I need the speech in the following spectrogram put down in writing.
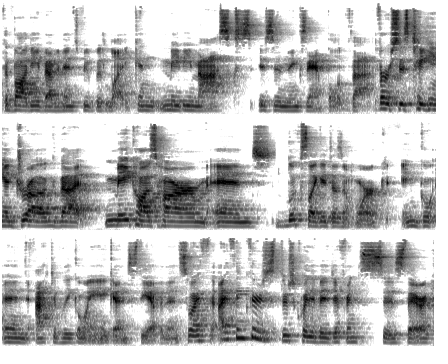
the body of evidence we would like. And maybe masks is an example of that. Versus taking a drug that may cause harm and looks like it doesn't work and go and actively going against the evidence. So I, th- I think there's there's quite a bit of differences there.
